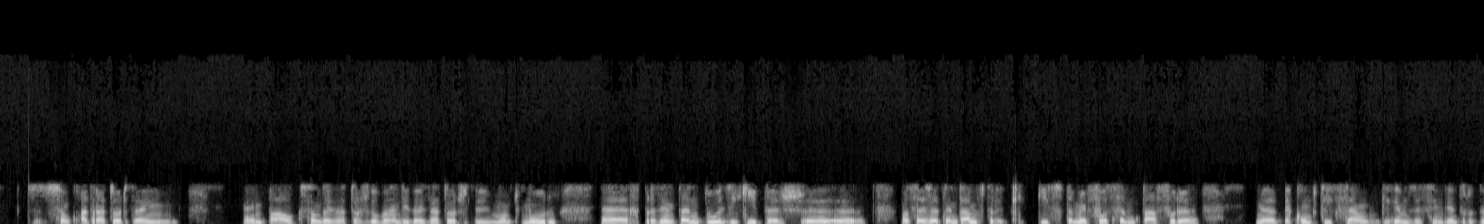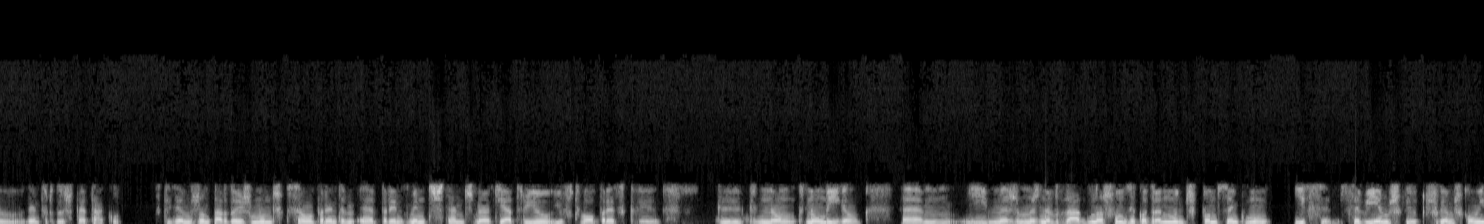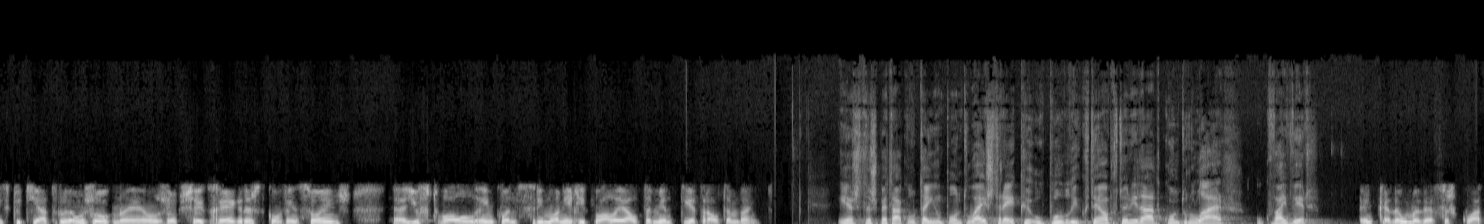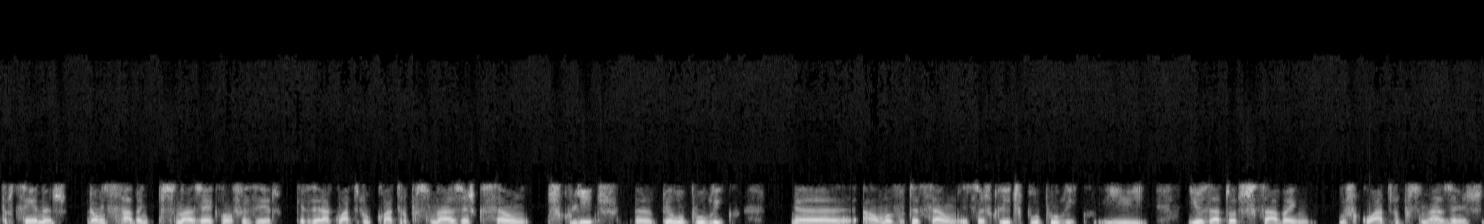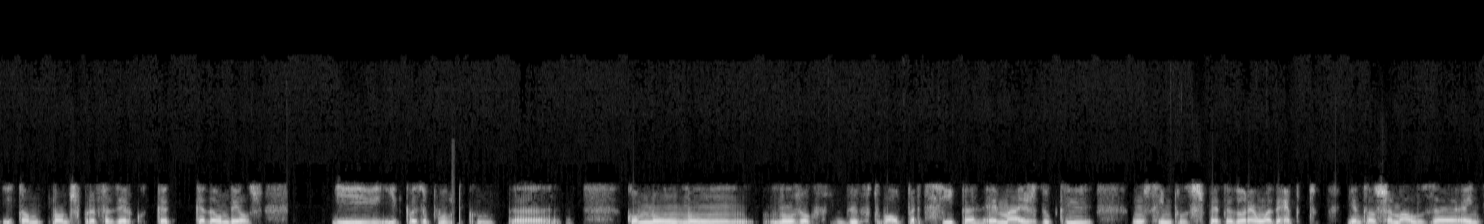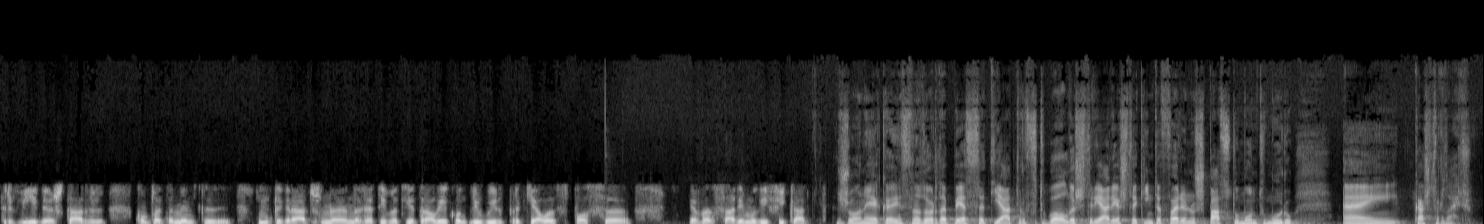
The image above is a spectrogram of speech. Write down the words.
São quatro atores em, em palco, são dois atores do Bando e dois atores de Montemuro, uh, representando duas equipas. Uh, ou seja, tentámos que, que isso também fosse a metáfora da competição, digamos assim, dentro do, dentro do espetáculo. quisemos juntar dois mundos que são aparentemente distantes, não é? O teatro e o, e o futebol parece que, que, que, não, que não ligam. Um, e, mas, mas, na verdade, nós fomos encontrando muitos pontos em comum. E sabíamos que, que, jogamos com isso que o teatro é um jogo, não é? É um jogo cheio de regras, de convenções, uh, e o futebol, enquanto cerimónia ritual, é altamente teatral também. Este espetáculo tem um ponto extra, é que o público tem a oportunidade de controlar o que vai ver. Em cada uma dessas quatro cenas, não sabem que personagem é que vão fazer. Quer dizer, há quatro, quatro personagens que são escolhidos uh, pelo público. Uh, há uma votação e são escolhidos pelo público. E, e os atores sabem os quatro personagens e estão prontos para fazer cada um deles. E, e depois o público, uh, como num, num, num, jogo de futebol participa, é mais do que um simples espectador, é um adepto, e então chamá-los a, a, intervir, a estar completamente integrados na narrativa teatral e a contribuir para que ela se possa avançar e modificar. João Neca, encenador da peça Teatro Futebol, a estrear esta quinta-feira no Espaço do Monte Muro, em Castordeiro.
